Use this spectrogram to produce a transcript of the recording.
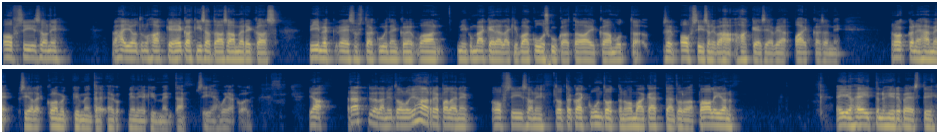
off-seasoni, vähän joutunut hakemaan eka kisa taas Amerikassa. Viime reissusta kuitenkin vaan, niin kuin Mäkelälläkin, vaan kuusi kuukautta aikaa, mutta se off-seasoni vähän hakee siellä vielä paikkansa, niin Rokkanen Häme siellä 30 ja 40 siihen hujakoille. Ja Rättyöllä nyt on ollut ihan repaleinen off-seasoni. Totta kai kuntouttanut omaa kättään todella paljon. Ei ole heittänyt hirveästi,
